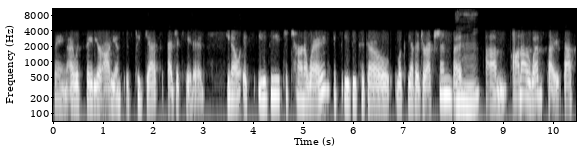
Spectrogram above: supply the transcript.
thing I would say to your audience is to get educated. You know, it's easy to turn away. It's easy to go look the other direction. But mm-hmm. um, on our website, that's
